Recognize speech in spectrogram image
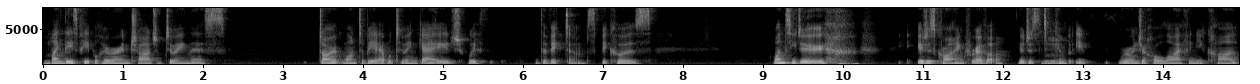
Like Mhm. these people who are in charge of doing this don't want to be able to engage with the victims because once you do, you're just crying forever. You're just Mm. com- you've ruined your whole life, and you can't.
